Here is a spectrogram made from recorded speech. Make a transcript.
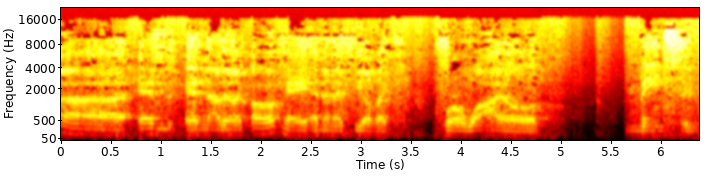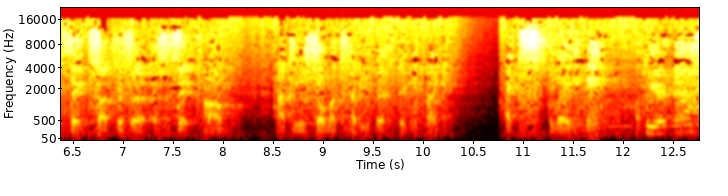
Uh, and and now they're like, oh okay, and then I feel like for a while, mainstream things such as a, a sitcom had to do so much heavy lifting in like explaining queerness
